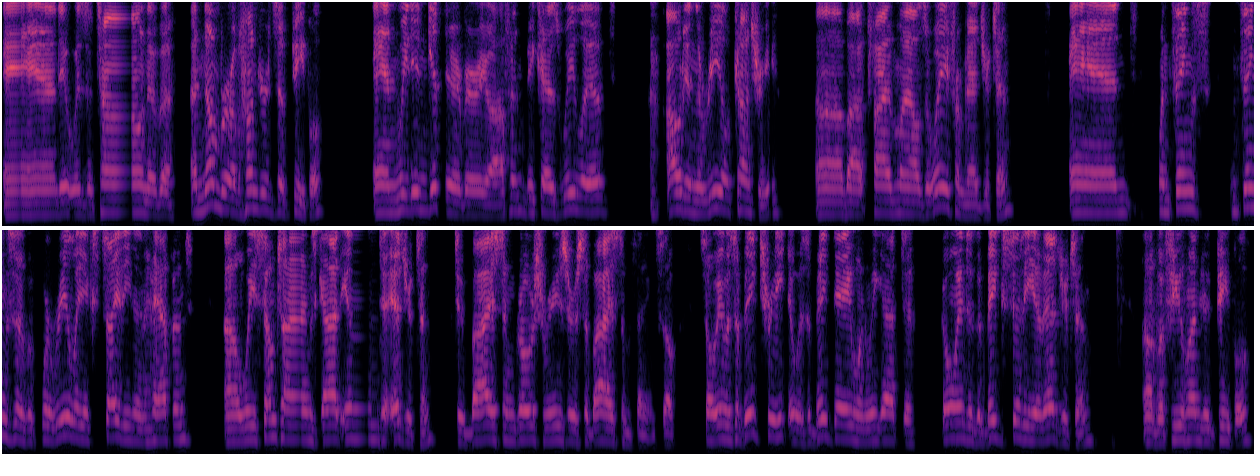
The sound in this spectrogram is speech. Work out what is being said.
And it was a town of a, a number of hundreds of people. And we didn't get there very often because we lived out in the real country, uh, about five miles away from Edgerton. And when things when things were really exciting and happened, uh, we sometimes got into Edgerton to buy some groceries or to buy some things. So so it was a big treat. It was a big day when we got to go into the big city of Edgerton of a few hundred people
